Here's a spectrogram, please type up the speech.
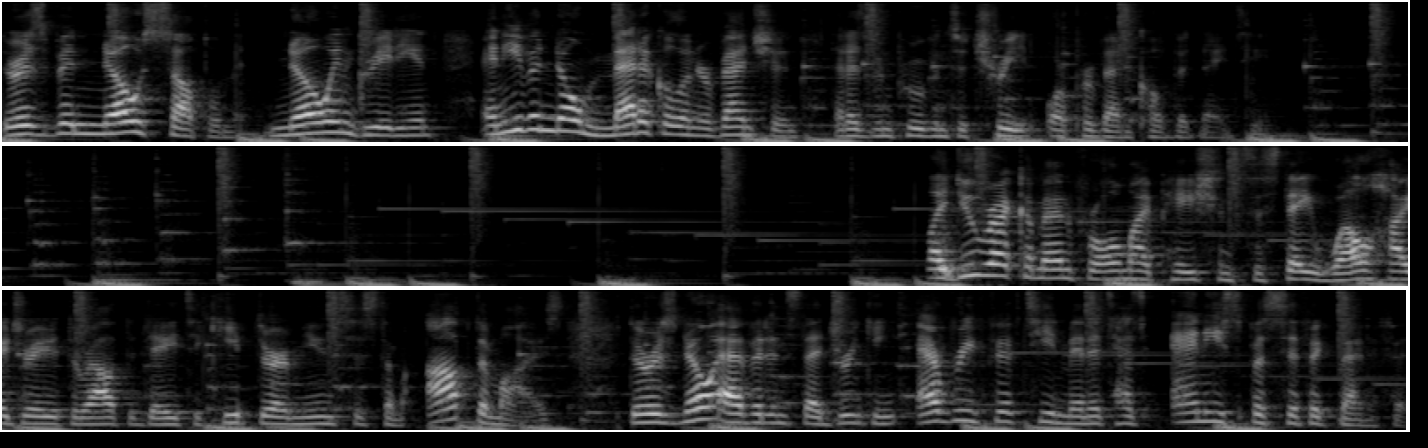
There has been no supplement, no ingredient, and even no medical intervention that has been proven to treat or prevent COVID-19. I do recommend for all my patients to stay well hydrated throughout the day to keep their immune system optimized. There is no evidence that drinking every 15 minutes has any specific benefit.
